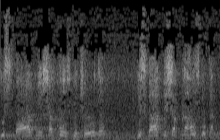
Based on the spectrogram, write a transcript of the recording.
جس بات میں شک ہو، اس کو چھوڑ دو۔ اس بات میں شک نہ ہو، اس کو کر دو۔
